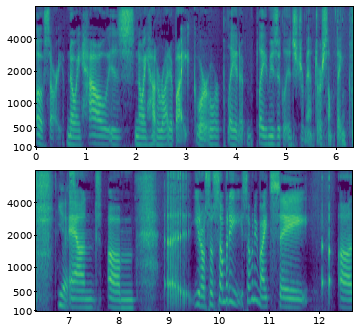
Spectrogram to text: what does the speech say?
oh sorry knowing how is knowing how to ride a bike or, or play a play a musical instrument or something yes and um, uh, you know so somebody somebody might say uh,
